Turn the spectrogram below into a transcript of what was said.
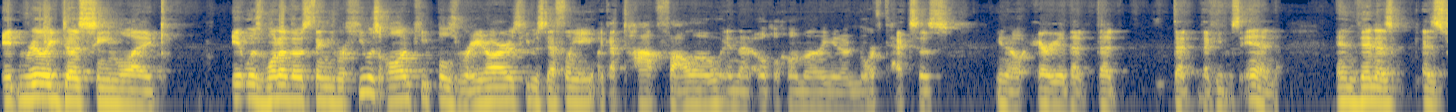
it really does seem like it was one of those things where he was on people's radars. He was definitely like a top follow in that Oklahoma, you know, North Texas, you know, area that that that that he was in. And then as as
